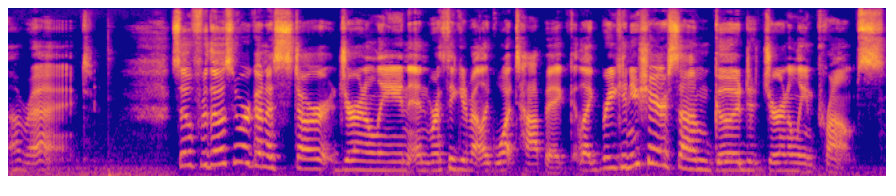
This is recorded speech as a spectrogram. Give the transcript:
All right. So for those who are going to start journaling and we're thinking about like what topic, like Bree, can you share some good journaling prompts?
